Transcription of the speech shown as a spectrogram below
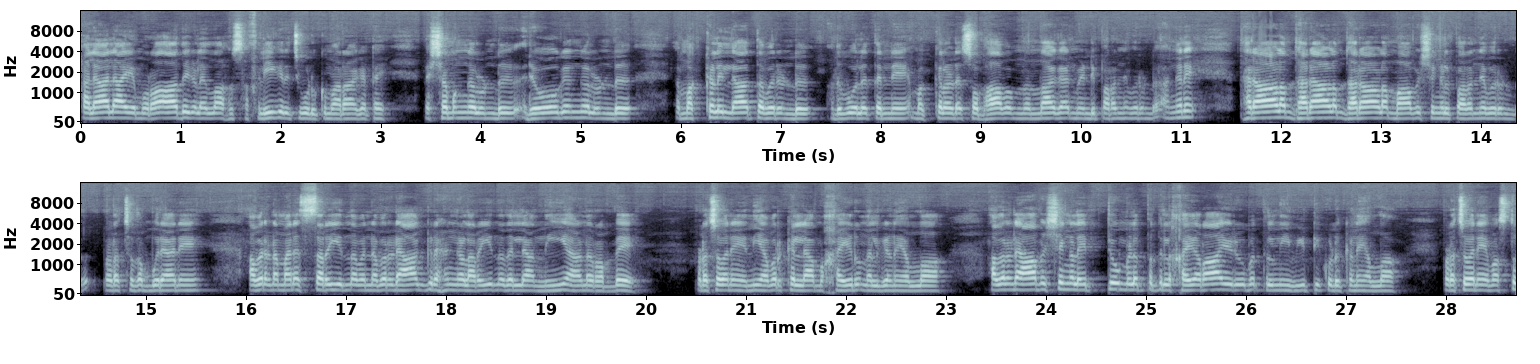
ഹലാലായ മുറാദുകളെ അള്ളാഹു സഫലീകരിച്ചു കൊടുക്കുമാറാകട്ടെ. വിഷമങ്ങളുണ്ട് രോഗങ്ങളുണ്ട്. മക്കളില്ലാത്തവരുണ്ട്. അതുപോലെ തന്നെ മക്കളുടെ സ്വഭാവം നന്നാകാൻ വേണ്ടി പറഞ്ഞവരുണ്ട്. അങ്ങനെ ധാരാളം ധാരാളം ധാരാളം ആവശ്യങ്ങൾ പറഞ്ഞവരുണ്ട്. പടച്ച തമ്പുരാനെ അവരുടെ മനസ്സറിയുന്നവൻ അവരുടെ ആഗ്രഹങ്ങൾ അറിയുന്നതെല്ലാം നീയാണ് റബ്ബേ. പടച്ചവനെ നീ അവർക്കെല്ലാം ഹൈർ നൽകണേ അല്ല. അവരുടെ ആവശ്യങ്ങൾ ഏറ്റവും എളുപ്പത്തിൽ ഹൈറായ രൂപത്തിൽ നീ വീട്ടിക്കൊടുക്കണേ അല്ല. പടച്ചവനെ വസ്തു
